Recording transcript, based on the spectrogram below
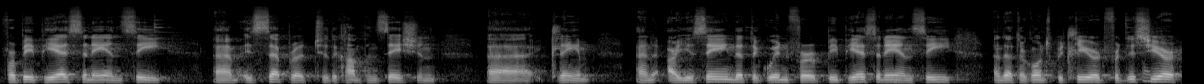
for BPS and ANC um, is separate to the compensation uh, claim. And are you saying that they go in for BPS and ANC and that they're going to be cleared for this year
